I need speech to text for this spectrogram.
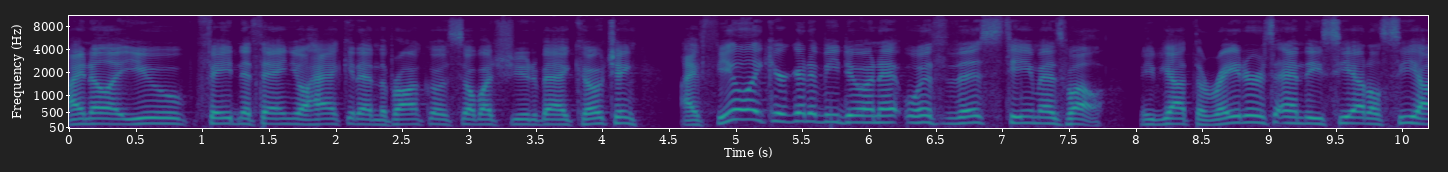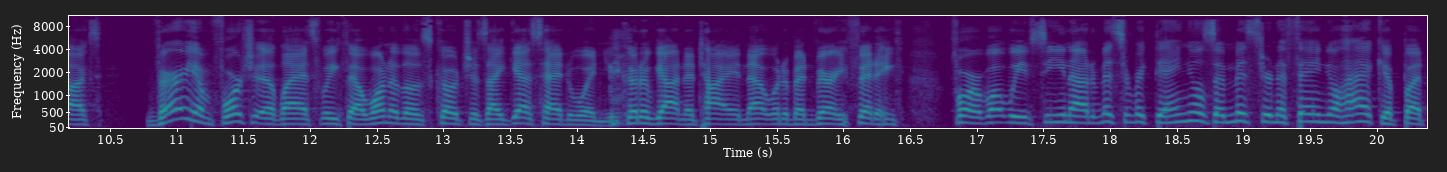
I know that you fade Nathaniel Hackett and the Broncos so much due to bad coaching. I feel like you're going to be doing it with this team as well. We've got the Raiders and the Seattle Seahawks. Very unfortunate last week that one of those coaches, I guess, had to win. You could have gotten a tie, and that would have been very fitting for what we've seen out of Mr. McDaniels and Mr. Nathaniel Hackett. But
